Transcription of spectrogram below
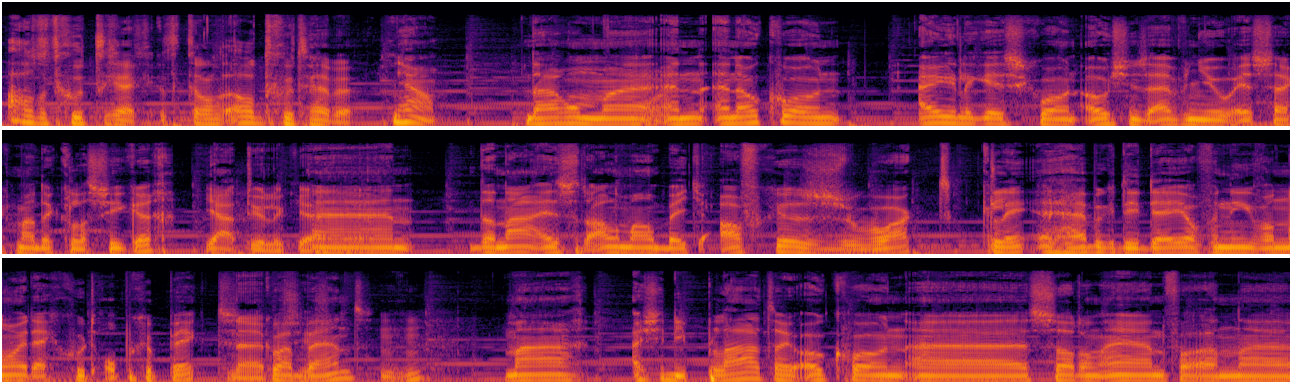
altijd goed trekt. Het kan het altijd goed hebben. Ja, daarom. eh, en, en ook gewoon, eigenlijk is gewoon Oceans Avenue is zeg maar de klassieker. Ja, tuurlijk. Ja, ja. Daarna is het allemaal een beetje afgezwakt. Kli- heb ik het idee, of in ieder geval nooit echt goed opgepikt Nee, qua precies. band. Mhm. Maar als je die platen ook gewoon eh Southern Anne van, eh,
